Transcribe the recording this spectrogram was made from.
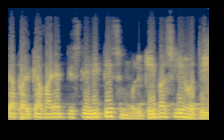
त्या पडक्या वाड्यात दिसलेली तीच मुलगी बसली होती.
